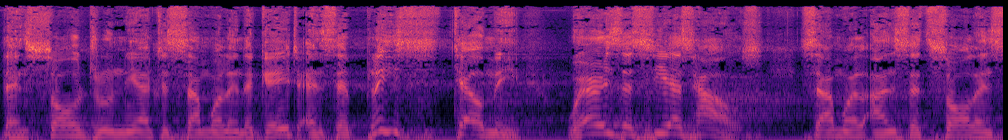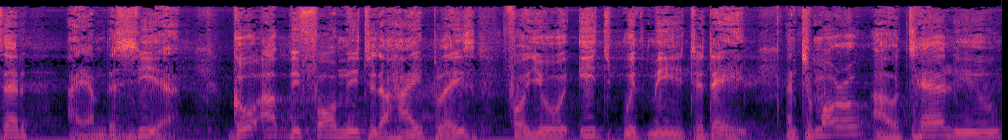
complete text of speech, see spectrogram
Then Saul drew near to Samuel in the gate and said, Please tell me, where is the seer's house? Samuel answered Saul and said, I am the seer. Go up before me to the high place, for you will eat with me today. And tomorrow I'll tell you,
